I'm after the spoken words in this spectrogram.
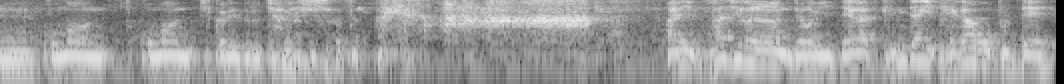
예, 고마운 고마운 짓거리들을 잘해주셔서 아니 사실은 저기 내가 굉장히 배가 고플 때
